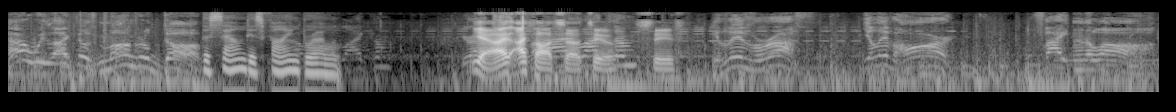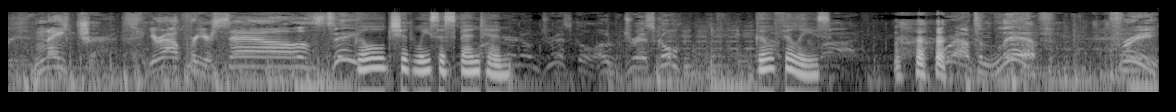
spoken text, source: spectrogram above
How are we like those mongrel dogs? The sound is fine, bro. Yeah, I, I thought so too, Steve. You live rough. You live hard. Fighting the law, nature. You're out for yourselves. See? Gold, should we suspend him? O'Driscoll? Go Phillies. We're out to live. Free.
